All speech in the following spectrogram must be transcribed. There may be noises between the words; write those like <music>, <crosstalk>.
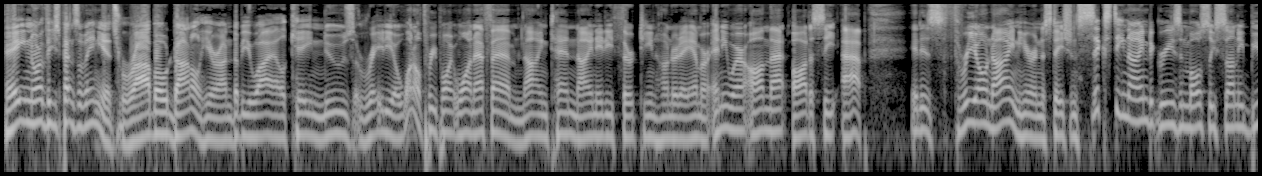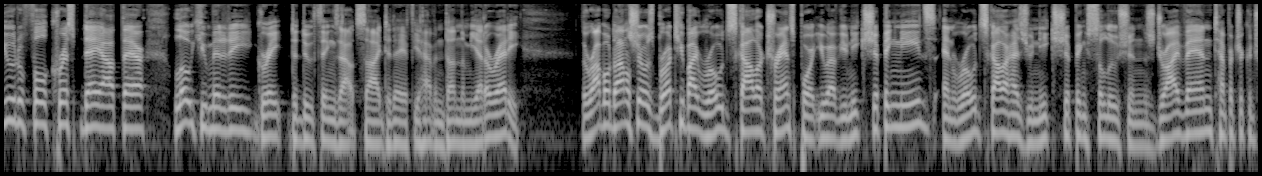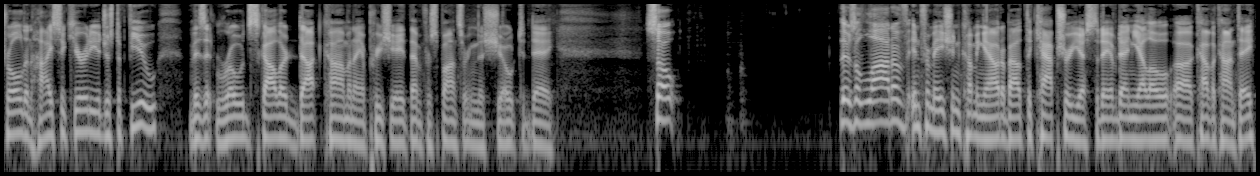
Hey, Northeast Pennsylvania, it's Rob O'Donnell here on WILK News Radio, 103.1 FM, 910, 980, 1300 AM, or anywhere on that Audacy app. It is 309 here in the station, 69 degrees and mostly sunny, beautiful, crisp day out there, low humidity, great to do things outside today if you haven't done them yet already. The Rob O'Donnell Show is brought to you by Road Scholar Transport. You have unique shipping needs, and Road Scholar has unique shipping solutions. Dry van, temperature controlled, and high security are just a few. Visit roadscholar.com, and I appreciate them for sponsoring this show today. So, there's a lot of information coming out about the capture yesterday of Danelo uh, Cavalcante.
